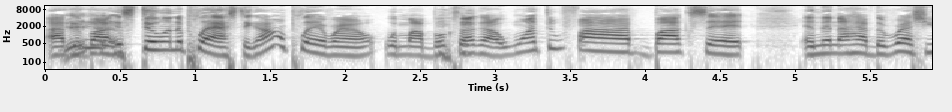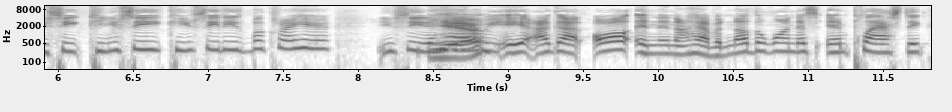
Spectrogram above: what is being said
I have the Yeah. box. It's still in the plastic. I don't play around with my books. I got one through five box set, and then I have the rest. You see? Can you see? Can you see these books right here? You see the Yeah. Harry? I got all, and then I have another one that's in plastic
